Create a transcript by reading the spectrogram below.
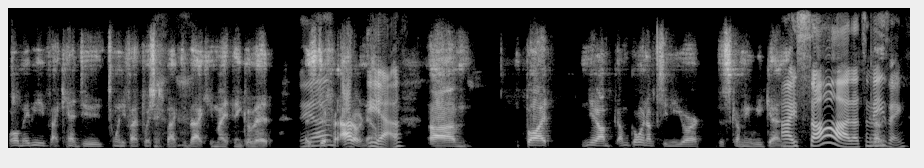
well, maybe if I can't do 25 push-ups back to back, he might think of it as Yeah. different. I don't know. yeah. Um, but you know, I'm I'm going up to New York this coming weekend. I saw. That's amazing.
